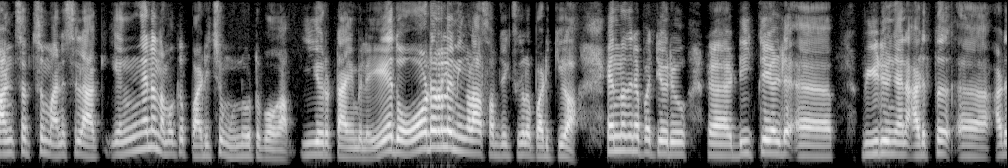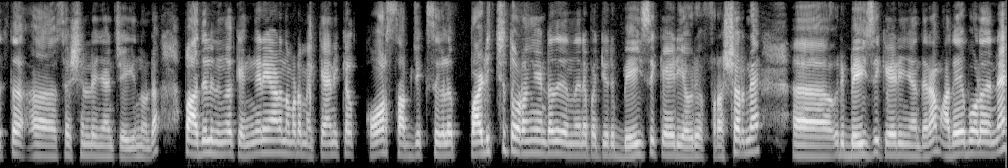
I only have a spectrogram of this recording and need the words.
കൺസെപ്റ്റ്സ് മനസ്സിലാക്കി എങ്ങനെ നമുക്ക് പഠിച്ച് മുന്നോട്ട് പോകാം. ഈ ഒരു ടൈമിൽ ഏത് ഓർഡറിൽ നിങ്ങൾ ആ സബ്ജക്ട്സുകൾ പഠിക്കുക എന്നതിനെ പറ്റിയൊരു ഡീറ്റെയിൽഡ് വീഡിയോ ഞാൻ അടുത്ത അടുത്ത സെഷനിൽ ഞാൻ ചെയ്യുന്നുണ്ട്. അപ്പോൾ അതിൽ നിങ്ങൾക്ക് എങ്ങനെയാണ് നമ്മുടെ മെക്കാനിക്കൽ കോർ സബ്ജക്ട്സുകൾ പഠിച്ചു തുടങ്ങേണ്ടത് എന്നതിനെ പറ്റി ഒരു ബേസിക് ഐഡിയ ഒരു ഫ്രഷറിനെ ഒരു ബേസിക് ഐഡിയ ഞാൻ തരാം. അതേപോലെ തന്നെ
